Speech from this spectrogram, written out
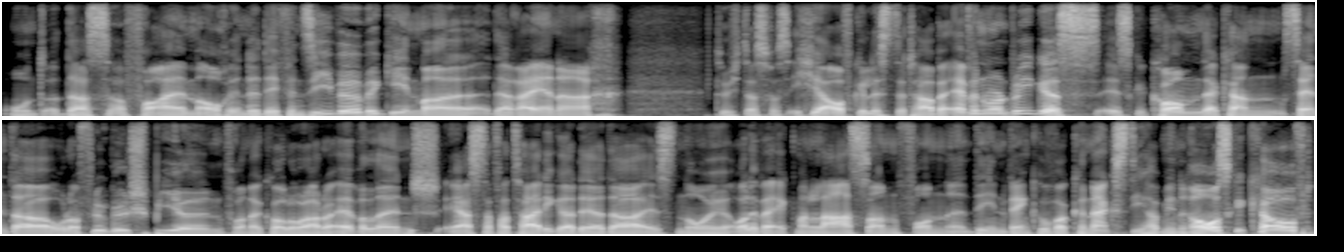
und das vor allem auch in der Defensive. Wir gehen mal der Reihe nach durch das, was ich hier aufgelistet habe. Evan Rodriguez ist gekommen, der kann Center oder Flügel spielen von der Colorado Avalanche. Erster Verteidiger, der da ist, neu Oliver Ekman Larsson von den Vancouver Canucks. Die haben ihn rausgekauft.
